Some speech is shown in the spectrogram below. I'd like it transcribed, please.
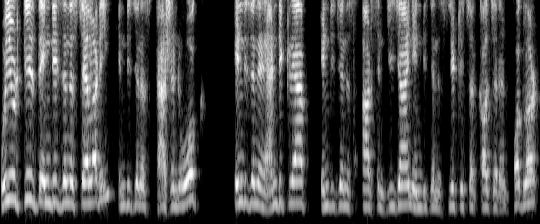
We will teach the indigenous tailoring, indigenous fashion work, indigenous handicraft, indigenous arts and design, indigenous literature, culture, and folklore,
